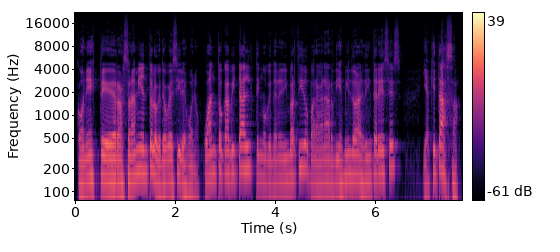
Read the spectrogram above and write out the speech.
con este razonamiento lo que tengo que decir es, bueno, ¿cuánto capital tengo que tener invertido para ganar 10 mil dólares de intereses y a qué tasa?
